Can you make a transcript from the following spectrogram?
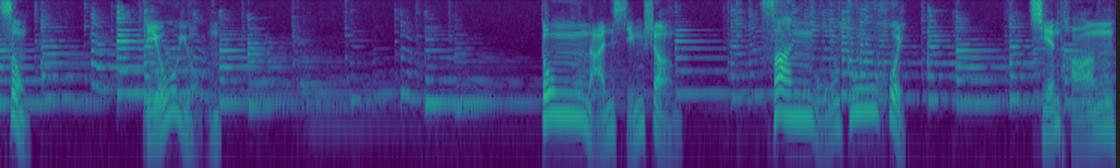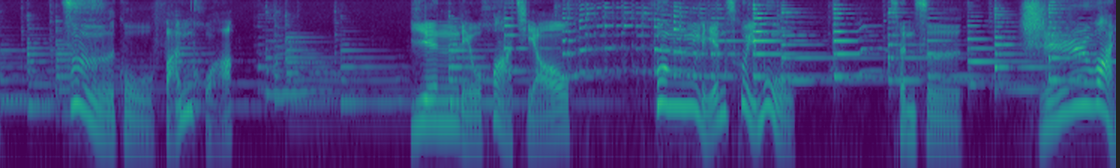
宋·刘永。东南行胜，三吴都会。钱塘自古繁华，烟柳画桥，风帘翠幕，参差十万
